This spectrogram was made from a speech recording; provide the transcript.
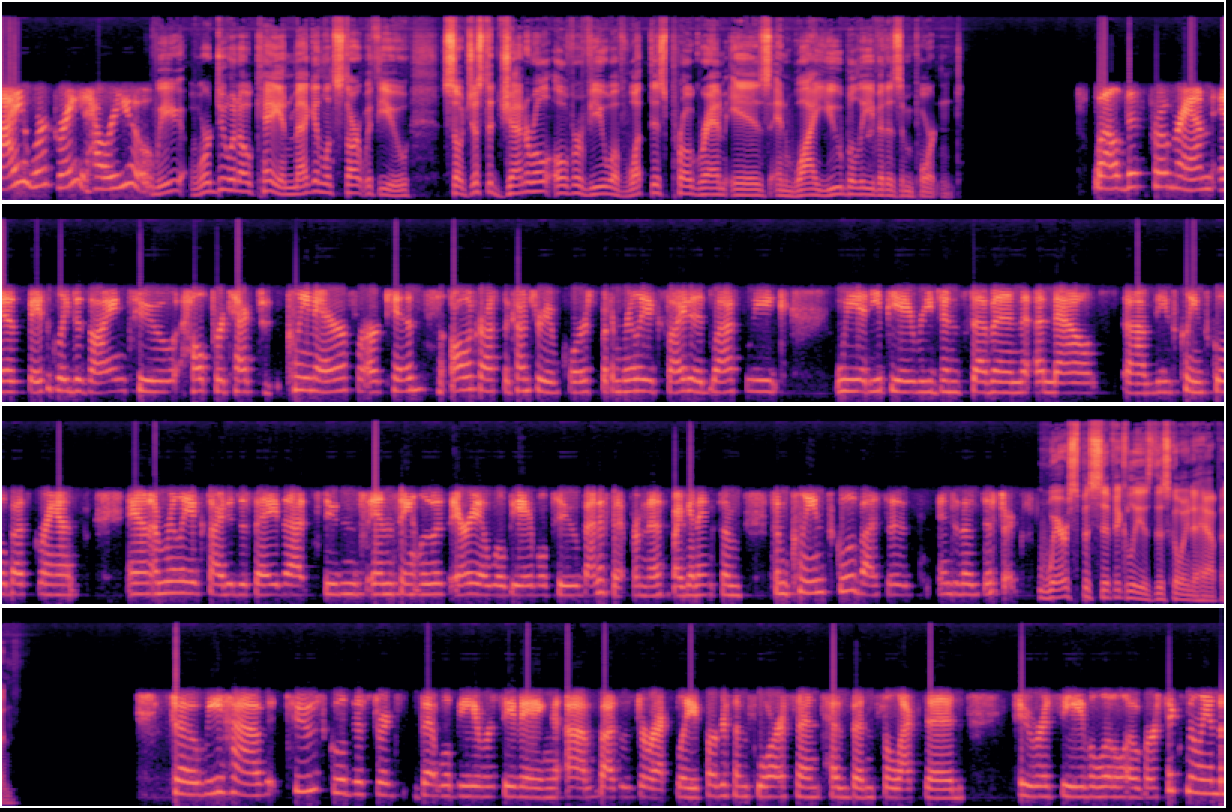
Hi, we're great. How are you? We we're doing okay. And Meghan, let's start with you. So, just a general overview of what this program is and why you believe it is important. Well, this program is basically designed to help protect clean air for our kids all across the country, of course. But I'm really excited. Last week, we at EPA Region 7 announced um, these clean school bus grants. And I'm really excited to say that students in the St. Louis area will be able to benefit from this by getting some some clean school buses into those districts. Where specifically is this going to happen? So we have two school districts that will be receiving uh, buses directly. Ferguson Florissant has been selected to receive a little over $6 million,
